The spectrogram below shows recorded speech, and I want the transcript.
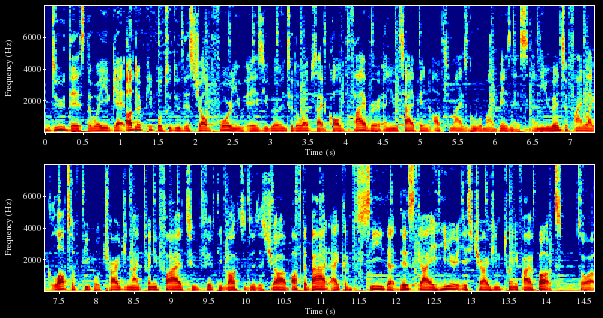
do this, the way you get other people to do this job for you is you go into the website called Fiverr and you type in optimize Google My Business and you're going to find like lots of people charging like 25 to 50 bucks to do this job. Off the bat, I can see that this guy here is charging 25 bucks. So uh,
